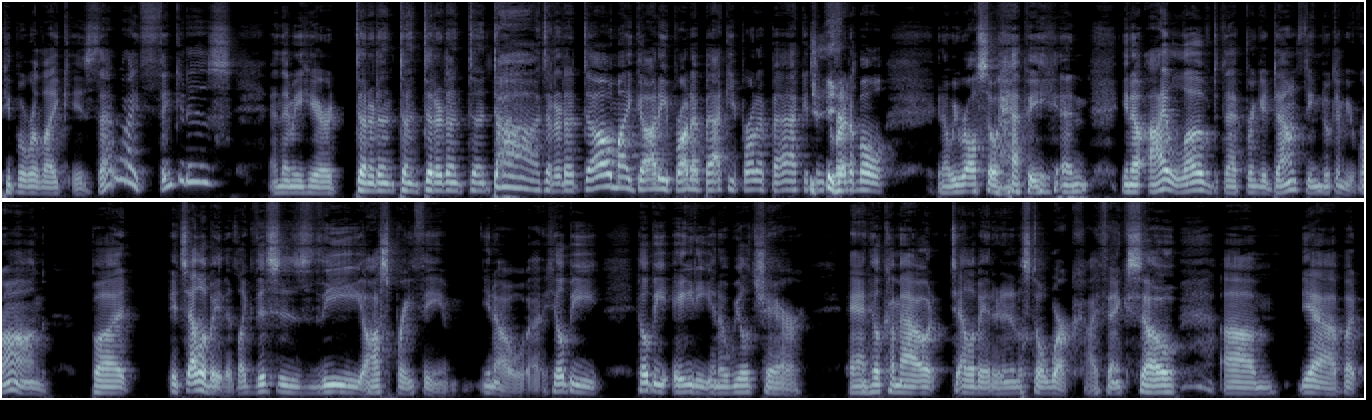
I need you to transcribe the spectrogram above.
people were like, "Is that what I think it is?" And then we hear dun dun dun dun dun dun da da da da. Oh my god, he brought it back! He brought it back! It's incredible. you know, we were all so happy. And, you know, I loved that Bring It Down theme, don't get me wrong, but it's elevated. Like, this is the Ospreay theme. You know, uh, he'll be he'll be 80 in a wheelchair and he'll come out to elevate it and it'll still work i think so um, yeah but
